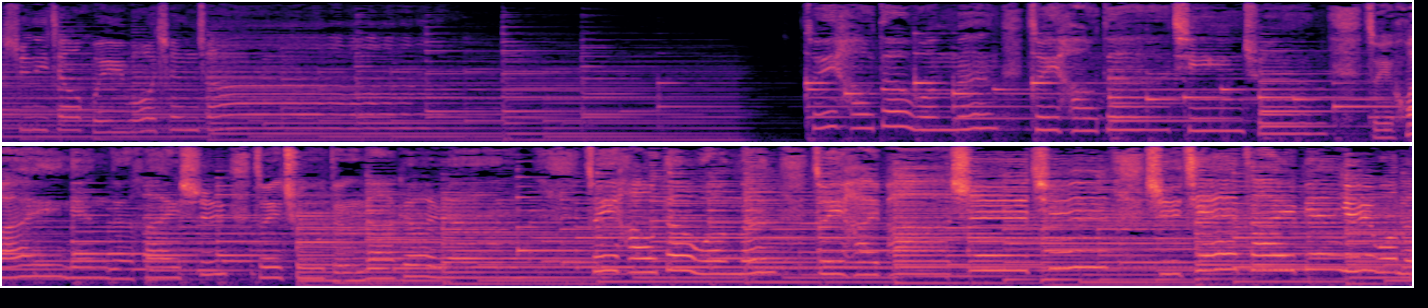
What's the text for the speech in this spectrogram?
是你教会我成长。最好的我们，最好的青春，最怀念的还是最初的那个人。最好的我们，最害怕失去，世界在变，与我们。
